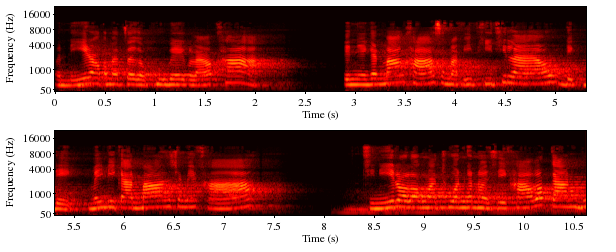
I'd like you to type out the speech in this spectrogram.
วันนี้เราก็มาเจอกับครูเบลกันแล้วค่ะ เป็นยังไงกันบ้างคะสำหรับ EP ที่แล้วเด็กๆ ไม่มีการบ้านใช่ไหมคะ ทีนี้เราลองมาทวนกันหน่อยสิคะว่าการบ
